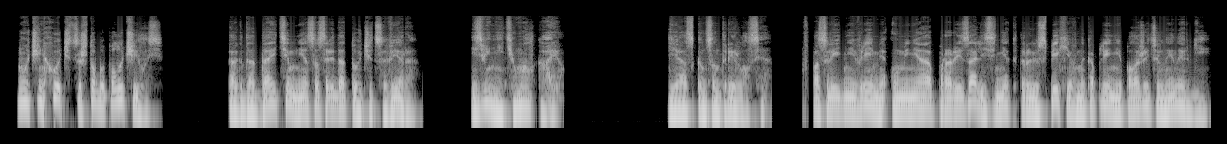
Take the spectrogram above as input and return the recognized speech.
но очень хочется, чтобы получилось. Тогда дайте мне сосредоточиться, Вера. Извините, умолкаю. Я сконцентрировался. В последнее время у меня прорезались некоторые успехи в накоплении положительной энергии.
